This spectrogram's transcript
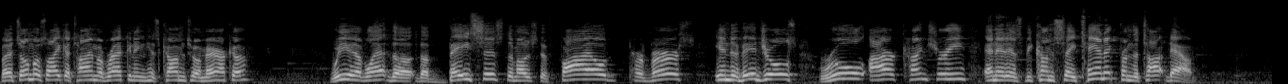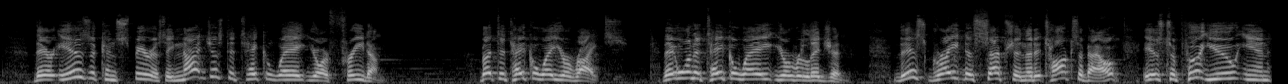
But it's almost like a time of reckoning has come to America. We have let the, the basest, the most defiled, perverse individuals rule our country, and it has become satanic from the top down. There is a conspiracy not just to take away your freedom, but to take away your rights. They want to take away your religion. This great deception that it talks about is to put you in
